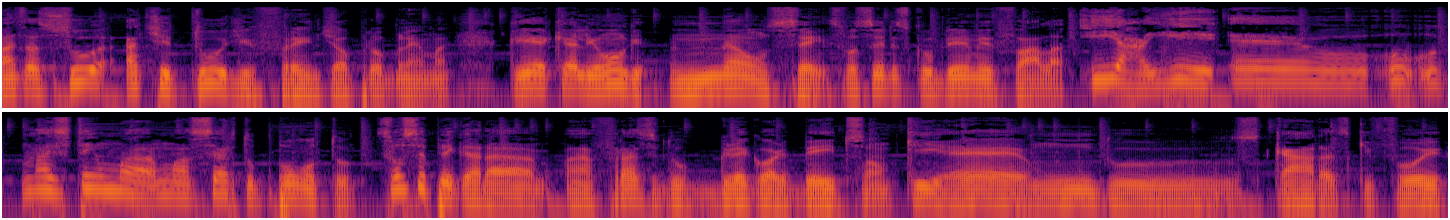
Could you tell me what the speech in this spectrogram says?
mas a sua atitude frente ao problema. Quem é Kelly Young? Não sei. Se você descobrir, me fala. E aí, é, mas tem um certo ponto. Se você pegar a, a, frase do Gregory Bateson, que é um dos caras que foi,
